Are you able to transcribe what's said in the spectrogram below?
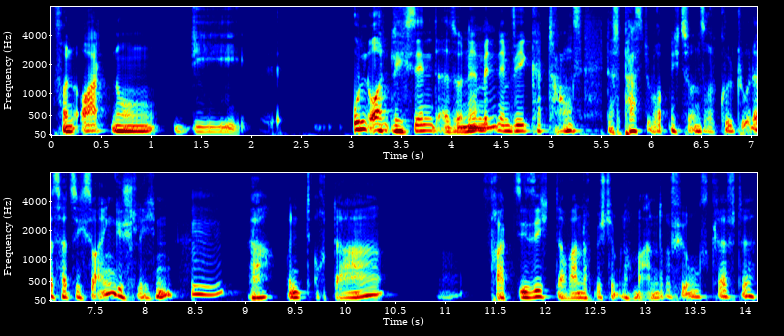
von Ordnungen, die unordentlich sind, also ne, Mhm. mitten im Weg Kartons. Das passt überhaupt nicht zu unserer Kultur. Das hat sich so eingeschlichen. Mhm. Ja, und auch da fragt sie sich, da waren doch bestimmt noch mal andere Führungskräfte,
